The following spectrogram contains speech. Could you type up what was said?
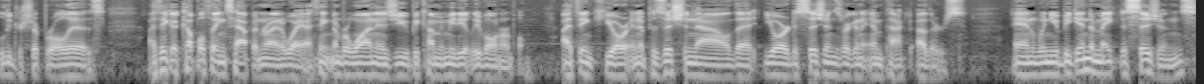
leadership role is, I think a couple things happen right away. I think number one is you become immediately vulnerable. I think you're in a position now that your decisions are going to impact others. And when you begin to make decisions,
